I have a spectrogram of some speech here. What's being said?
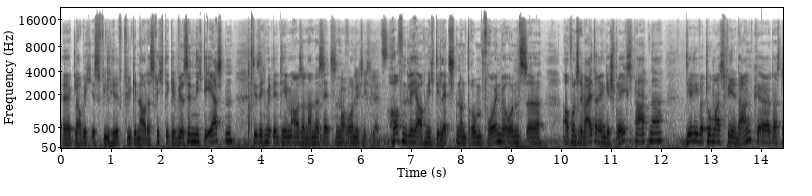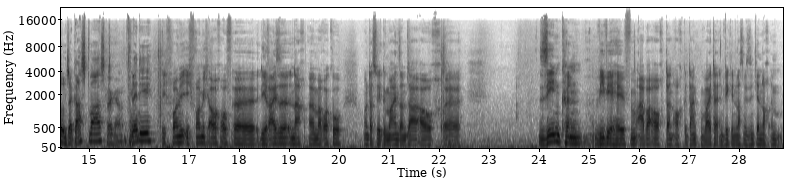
äh, glaube ich, ist viel hilft, viel genau das Richtige. Wir sind nicht die Ersten, die sich mit den Themen auseinandersetzen. Und hoffentlich und nicht die Letzten. Hoffentlich auch nicht die Letzten. Und darum freuen wir uns äh, auf unsere weiteren Gesprächspartner. Dir, lieber Thomas, vielen Dank, äh, dass du unser Gast warst. Sehr gerne. Freddy. Ich freue mich, freu mich auch auf äh, die Reise nach äh, Marokko und dass wir gemeinsam da auch äh, sehen können, wie wir helfen, aber auch dann auch Gedanken weiterentwickeln lassen. Wir sind ja noch im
